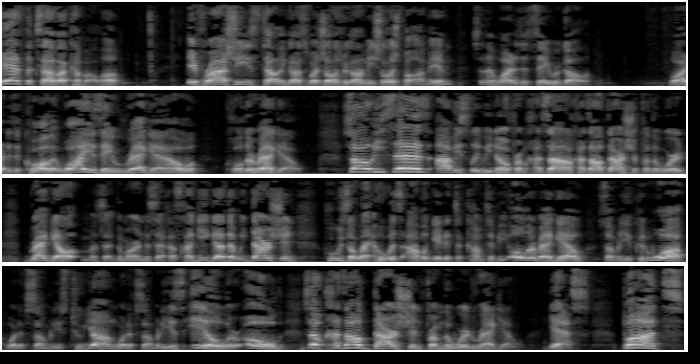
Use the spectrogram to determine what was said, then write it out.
As the ksava kabbalah, if Rashi is telling us what shalosh regalim means shalosh pa'amim, so then why does it say regalim? Why does it call it? Why is a regel called a regel? So he says, obviously we know from Chazal, Chazal darshan from the word regel, Gemara and Maseches Chagiga, that we darshan who's who is obligated to come to be Ola regel, somebody who could walk, what if somebody is too young, what if somebody is ill or old. So Chazal darshan from the word regel. Yes. But,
